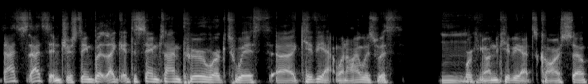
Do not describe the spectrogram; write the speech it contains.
that's that's interesting. But like at the same time, Pure worked with uh, Kvyat when I was with Mm. working on Kvyat's car. So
